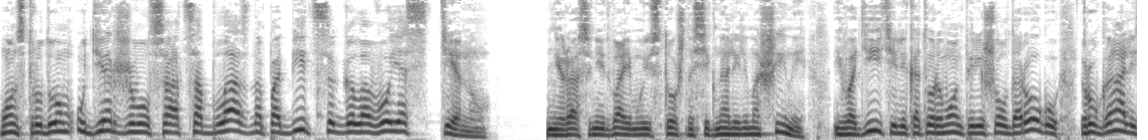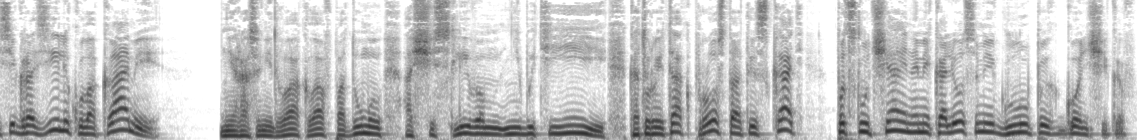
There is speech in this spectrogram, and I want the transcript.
он с трудом удерживался от соблазна побиться головой о стену. Не раз и не два ему истошно сигналили машины, и водители, которым он перешел дорогу, ругались и грозили кулаками — не раз и не два Клав подумал о счастливом небытии, которое так просто отыскать под случайными колесами глупых гонщиков.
